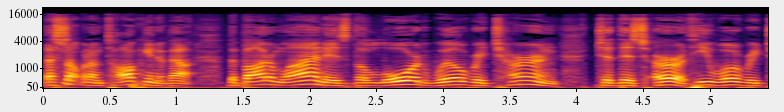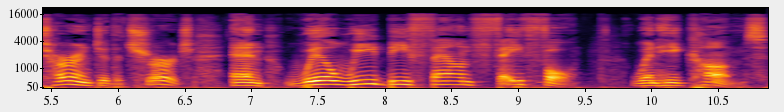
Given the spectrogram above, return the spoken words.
that's not what I'm talking about. The bottom line is the Lord will return to this earth. He will return to the church, and will we be found faithful when He comes?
